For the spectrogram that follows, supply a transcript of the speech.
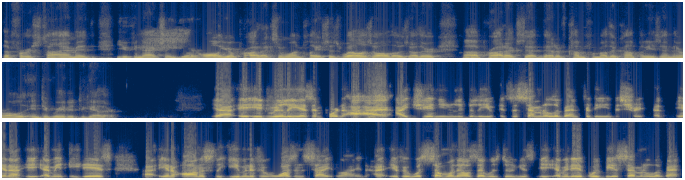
the first time it, you can actually get all your products in one place, as well as all those other uh, products that, that have come from other companies, and they're all integrated together. Yeah, it, it, really is important. I, I genuinely believe it's a seminal event for the industry. You know, it, I mean, it is. Uh, you know, honestly, even if it wasn't Sightline, uh, if it was someone else that was doing this, it, I mean, it would be a seminal event.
